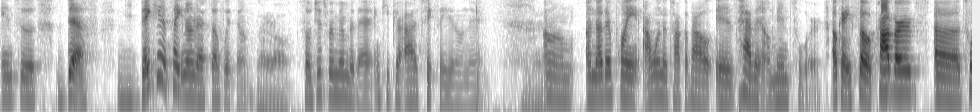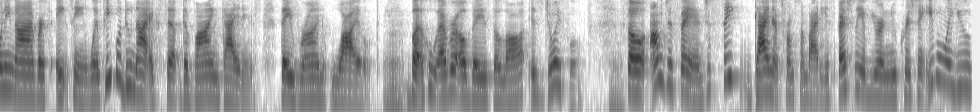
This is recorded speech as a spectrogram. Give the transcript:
into death, they can't take none of that stuff with them. Not at all. So just remember that and keep your eyes fixated on that. Um, another point I want to talk about is having a mentor. Okay, so Proverbs uh, 29, verse 18 when people do not accept divine guidance, they run wild. Mm. But whoever obeys the law is joyful. Mm. So I'm just saying, just seek guidance from somebody, especially if you're a new Christian. Even when you,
